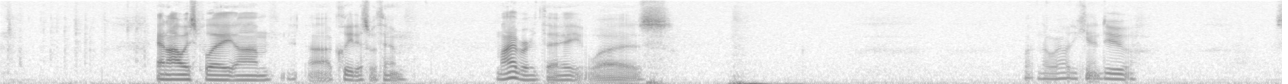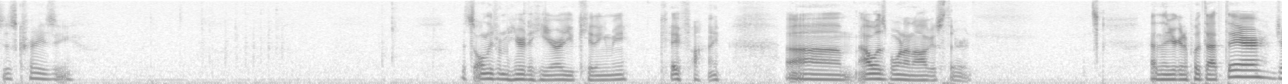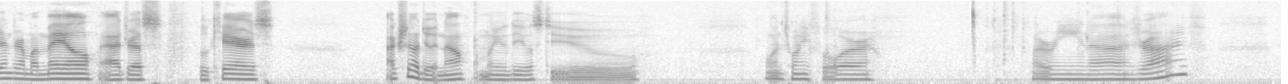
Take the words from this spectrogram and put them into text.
And I always play um, uh, Cletus with him. My birthday was... What in the world? You can't do... This is crazy. It's only from here to here. Are you kidding me? Okay, fine. Um, I was born on August 3rd. And then you're going to put that there. Gender, I'm a male. Address, who cares? Actually, I'll do it now. I'm going to do, let's do 124 Marina Drive.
